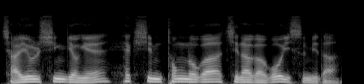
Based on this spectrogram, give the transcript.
자율신경의 핵심 통로가 지나가고 있습니다.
